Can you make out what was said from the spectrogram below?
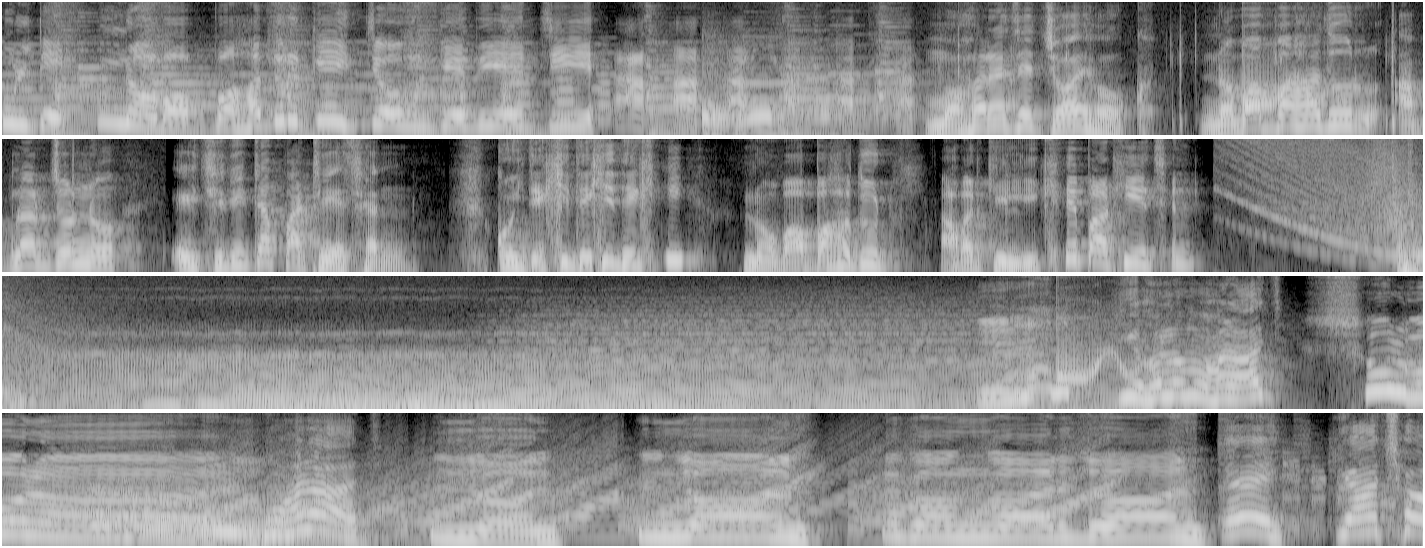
উল্টে নবাব বাহাদুরকেই চমকে দিয়েছি। মহারাজের জয় হোক। নবাব বাহাদুর আপনার জন্য এই চিঠিটা পাঠিয়েছেন। কই দেখি দেখি দেখি। নবাব বাহাদুর আবার কি লিখে পাঠিয়েছেন? কি হলো মহারাজ? সর্বনাশ। মহারাজ? জল জল গঙ্গার জল। এই কে আছো?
